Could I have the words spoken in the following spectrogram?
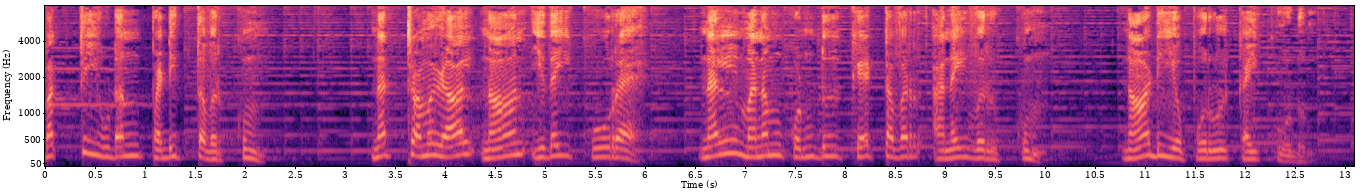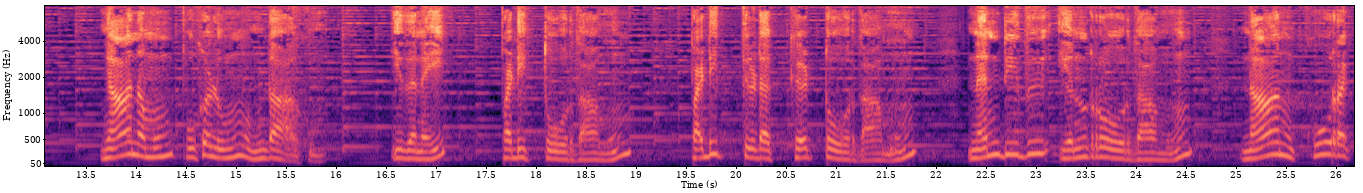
பக்தியுடன் படித்தவர்க்கும் நற்றமிழால் நான் இதை கூற நல் மனம் கொண்டு கேட்டவர் அனைவருக்கும் நாடிய பொருள் கைகூடும். ஞானமும் புகழும் உண்டாகும். இதனை படித்தோர்தாமும் படித்திடக் கேட்டோர்தாமும் நன்றிது என்றோர்தாமும் நான் கூறக்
